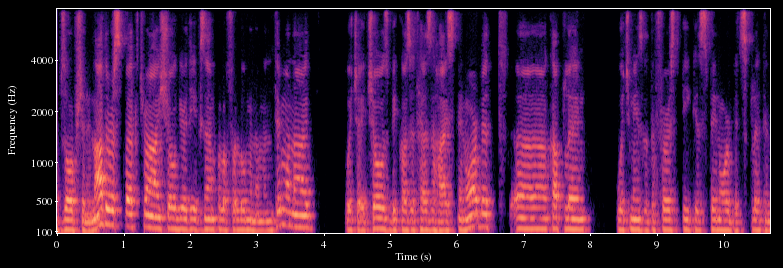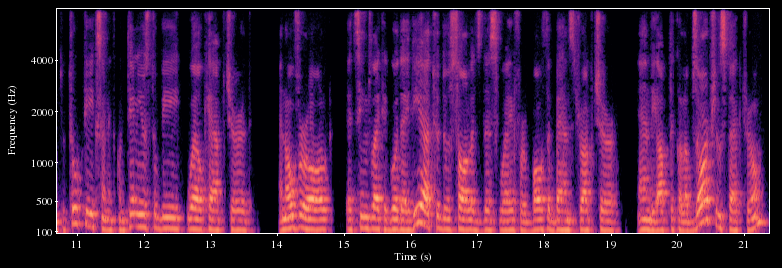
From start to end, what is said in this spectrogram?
absorption in other spectra. I show here the example of aluminum antimonide, which I chose because it has a high spin orbit uh, coupling which means that the first peak is spin orbit split into two peaks and it continues to be well captured. And overall, it seems like a good idea to do solids this way for both the band structure and the optical absorption spectrum.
